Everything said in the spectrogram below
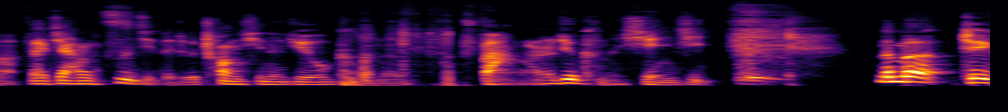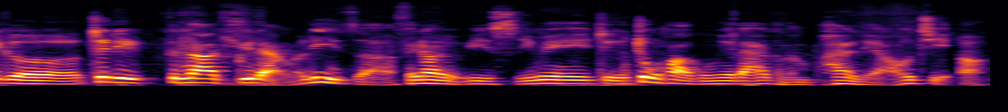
啊，再加上自己的这个创新呢，就有可能反而就可能先进。那么这个这里跟大家举两个例子啊，非常有意思，因为这个重化工业大家可能不太了解啊。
